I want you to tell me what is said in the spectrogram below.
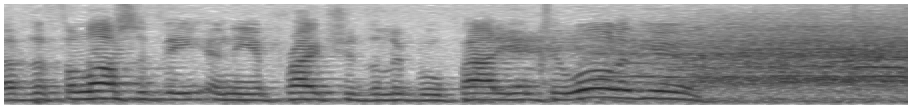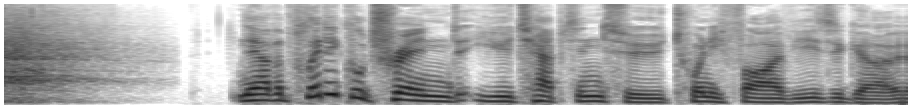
of the philosophy and the approach of the Liberal Party and to all of you. Now, the political trend you tapped into 25 years ago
